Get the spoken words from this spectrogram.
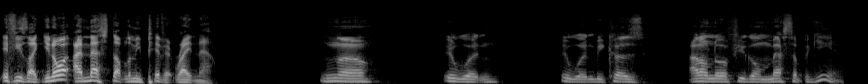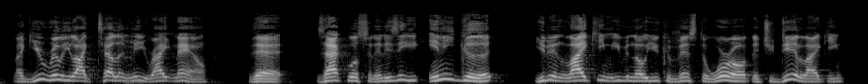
If he's like, you know what, I messed up, let me pivot right now. No, it wouldn't. It wouldn't because I don't know if you're gonna mess up again. Like you really like telling me right now that Zach Wilson and is he any good? You didn't like him, even though you convinced the world that you did like him,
